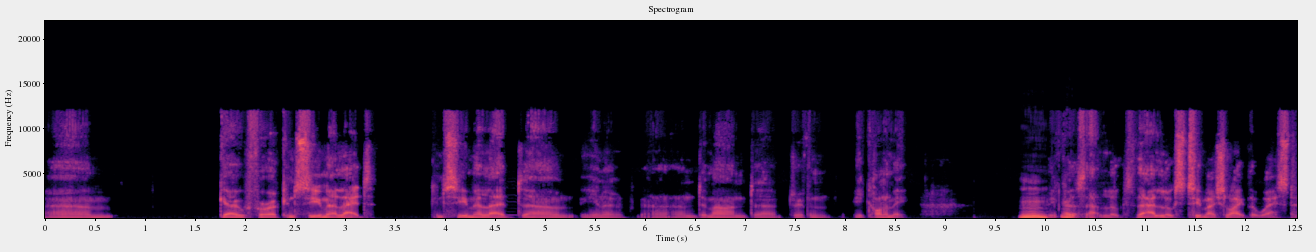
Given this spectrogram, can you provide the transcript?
um, go for a consumer led consumer led um, you know uh, and demand uh, driven economy mm. because that looks that looks too much like the West.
